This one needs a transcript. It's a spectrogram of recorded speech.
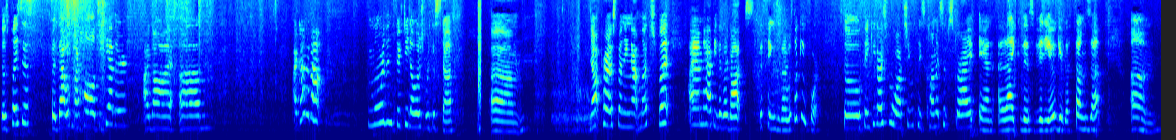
those places. But that was my haul together. I got um I got about more than fifty dollars worth of stuff. Um not proud of spending that much, but I am happy that I got the things that I was looking for. So thank you guys for watching. Please comment, subscribe, and like this video. Give it a thumbs up. Um,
